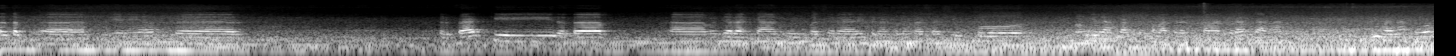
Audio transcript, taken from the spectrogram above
tetap uh, eh, ini ya, ber, berbagi, tetap uh, eh, menjalankan kehidupan sehari-hari dengan penuh rasa syukur, menghilangkan kekhawatiran-kekhawatiran karena di mana pun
